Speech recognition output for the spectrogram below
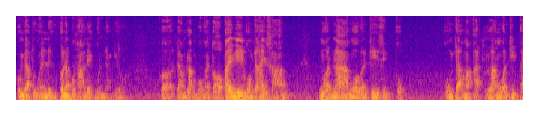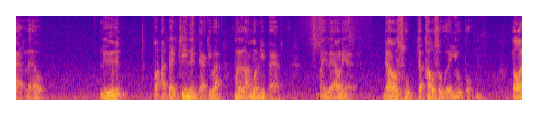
ผมอยากถูกอันหนึ่งเพราะนั้นผมหาเลขบนอย่างเดียว ก็จำหลังผมมาต่อไปนี้ ผมจะให้สามงวดหน้างวดวันที่สิบหกผมจะมาอัดหลังวันที่แปดแล้ว หรือก็อัดได้อีกทีหนึ่งแต่คิดว่า มันหลังวันที่แปดไปแล้วเนี่ย ดาวศุกร์จะเข้าสู่อายุผม ตอน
